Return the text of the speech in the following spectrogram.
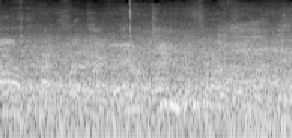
Vamos lá.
